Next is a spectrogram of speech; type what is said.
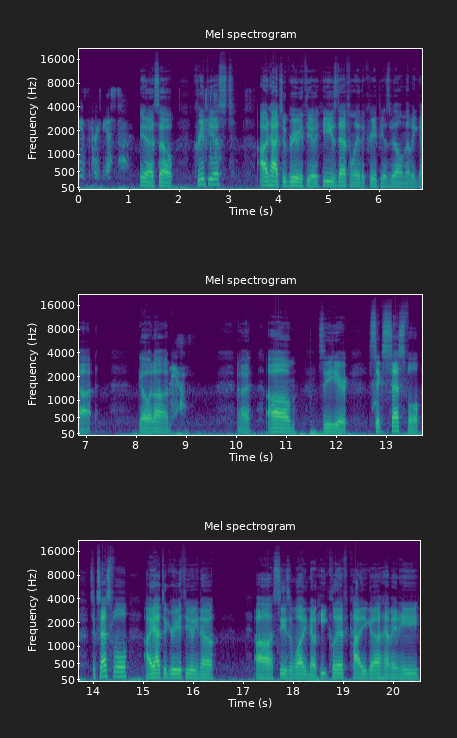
he's the creepiest. Yeah, so creepiest, I'd have to agree with you. He's definitely the creepiest villain that we got going on. Yeah. Alright. Um see here. Successful. Successful, I have to agree with you, you know. Uh season one, you know, Heathcliff, Kayaba, I mean he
